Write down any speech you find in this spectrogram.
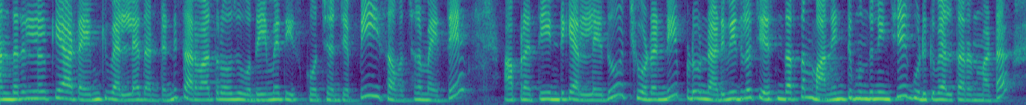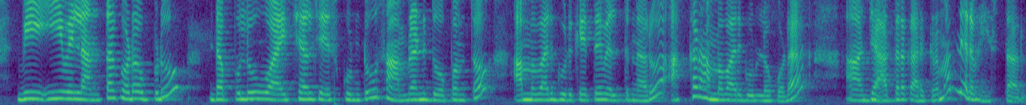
అందరిలోకి ఆ టైంకి వెళ్ళలేదంటండి. తర్వాత రోజు ఉదయమే తీసుకోవచ్చు అని చెప్పి ఈ సంవత్సరం అయితే ఆ ప్రతి ఇంటికి వెళ్ళలేదు. చూడండి ఇప్పుడు నడివీధిలో చేసిన తర్వాత మన ఇంటి ముందు నుంచే గుడికి వెళ్తారనమాట వీ ఈ వీళ్ళంతా కూడా ఇప్పుడు డప్పులు వాయిద్యాలు చేసుకుంటూ సాంబ్రాణి ధూపంతో అమ్మవారి గుడికి అయితే వెళ్తున్నారు. అక్కడ అమ్మవారి గుడిలో కూడా ఆ, జాతర కార్యక్రమం నిర్వహిస్తారు.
